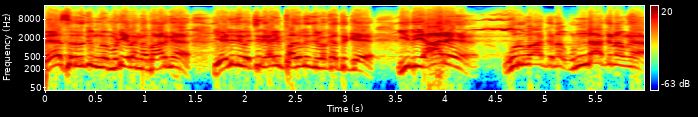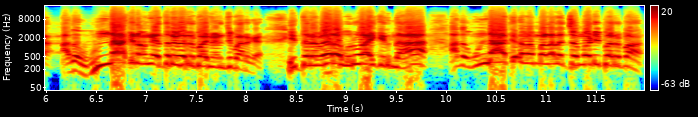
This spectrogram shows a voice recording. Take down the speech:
பேசுறதுக்கு இங்க முடியலங்க. பாருங்க எழுதி வச்சிருக்காங்க பதினஞ்சு பக்கத்துக்கு. இது யாரு? உருவாக்கின உண்டாக்குனவங்க. அதை உண்டாக்குனவங்க எத்தனை பேர் இருப்பாங்க நினைச்சு பாருங்க. இத்தனை பேரை உருவாக்கி இருந்தா அதை உண்டாக்குனவன் பல லட்சம் கோடி பேர் இருப்பான்.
